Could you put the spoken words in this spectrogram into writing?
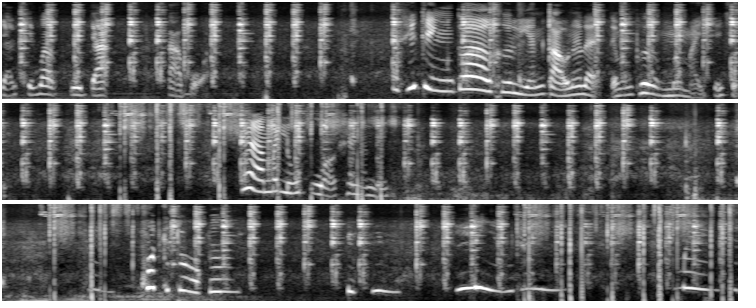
อยากคิดว่ากูจะตาบอดแต่ที่จริงมันก็คือเหรียญเก่านั่นแหละ แต่มันเพิ่มมาใหม่เฉยๆแค่ไม่รู้ตัวแค่นั้นเองโคตรกระจอกเลยเหรียญแค่แม่งจะ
